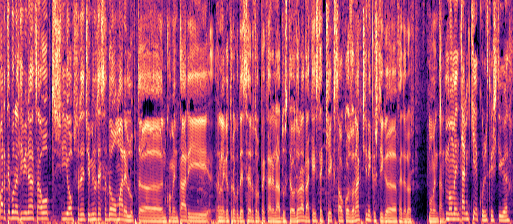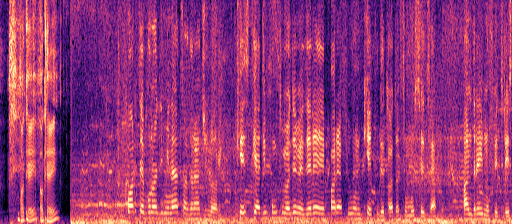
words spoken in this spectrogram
Foarte bună dimineața, 8 și 18 minute Se dă o mare luptă în comentarii În legătură cu desertul pe care l-a adus Teodora Dacă este chec sau cozonac, cine câștigă, fetelor? Momentan Momentan checul câștigă. Ok, ok Foarte bună dimineața, dragilor! Chestia, din punctul meu de vedere, pare a fi un chec de toată frumusețea. Andrei, nu fi trist,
